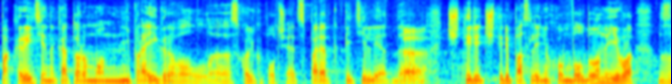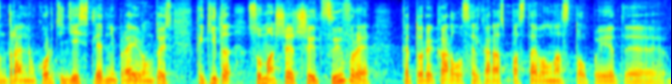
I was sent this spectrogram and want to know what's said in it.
покрытии, на котором он не проигрывал, э, сколько получается, порядка пяти лет. Да. да. Четыре, четыре последних Умблдона его на центральном корте 10 лет не проигрывал. То есть какие-то сумасшедшие цифры, которые Карлос Алькарас поставил на стоп, и это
